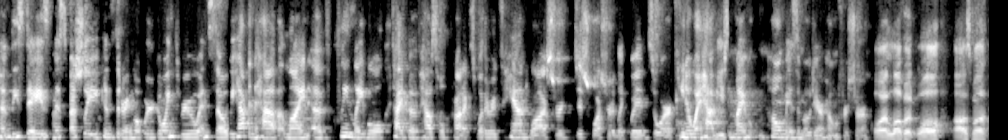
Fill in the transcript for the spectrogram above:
these days, especially considering what we're going through. And so we happen to have a line of clean label type of household products, whether it's hand wash or dishwasher liquids or, you know, what have you. My home is a Modere home for sure. Well, I love it. Well, Asma,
